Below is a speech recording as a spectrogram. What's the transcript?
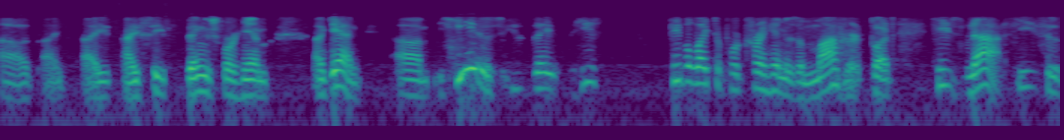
Uh, I, I I see things for him. Again, um, he is they he's people like to portray him as a moderate, but he's not. He's as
